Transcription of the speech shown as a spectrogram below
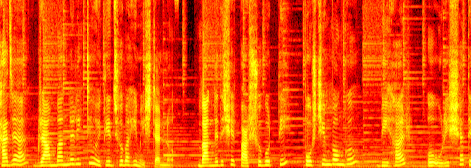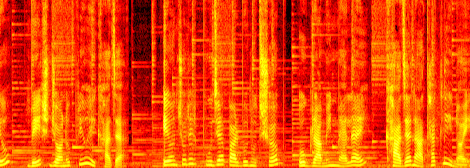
খাজা গ্রাম বাংলার একটি ঐতিহ্যবাহী মিষ্টান্ন। বাংলাদেশের পার্শ্ববর্তী, পশ্চিমবঙ্গ, বিহার ও উড়িষ্যাতেও বেশ জনপ্রিয় এই খাজা। এ অঞ্চলের পূজা পার্বণ উৎসব ও গ্রামীণ মেলায় খাজা না থাকলেই নয়।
